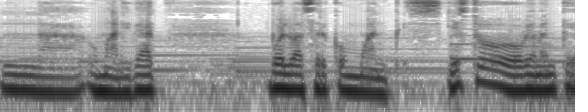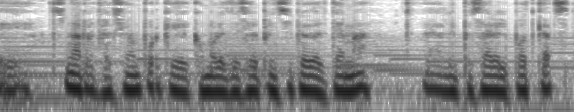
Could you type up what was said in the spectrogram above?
la humanidad vuelva a ser como antes? Y esto obviamente es una reflexión porque, como les decía al principio del tema, al empezar el podcast,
